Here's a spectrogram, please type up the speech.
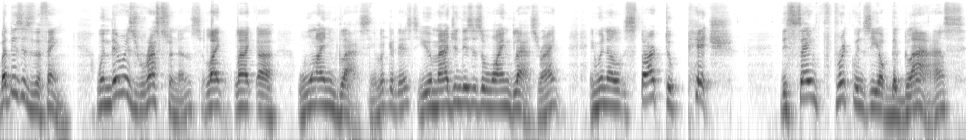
But this is the thing. When there is resonance, like like a wine glass, you look at this, you imagine this is a wine glass, right? And when I start to pitch the same frequency of the glass,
